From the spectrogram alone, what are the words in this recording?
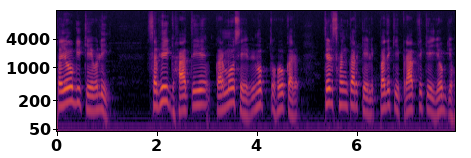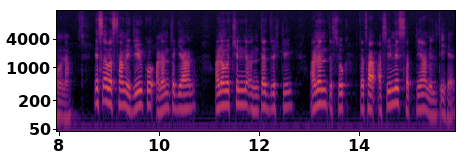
सयोगी केवली। सभी घातीय कर्मों से विमुक्त होकर तीर्थंकर के पद की प्राप्ति के योग्य होना। इस अवस्था में जीव को अनंत ज्ञान, अनवच्छिन्न अंतर्दृष्टि अनंत सुख तथा असीमित शक्तियाँ मिलती है।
